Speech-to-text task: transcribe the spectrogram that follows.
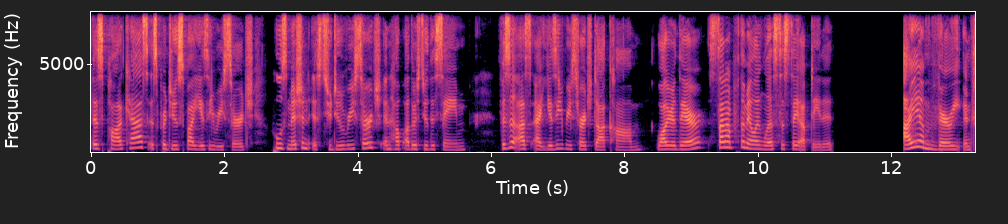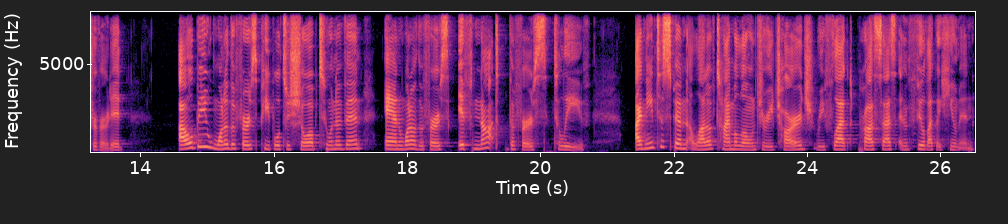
This podcast is produced by Yzzi Research, whose mission is to do research and help others do the same. Visit us at yzziresearch.com. While you're there, sign up for the mailing list to stay updated. I am very introverted. I will be one of the first people to show up to an event and one of the first, if not the first, to leave. I need to spend a lot of time alone to recharge, reflect, process, and feel like a human.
